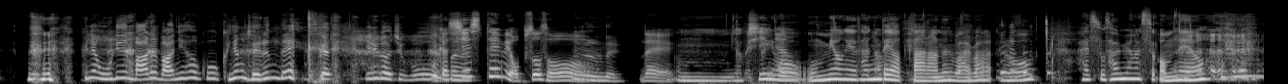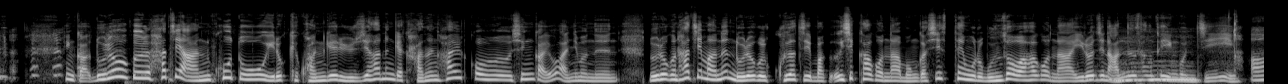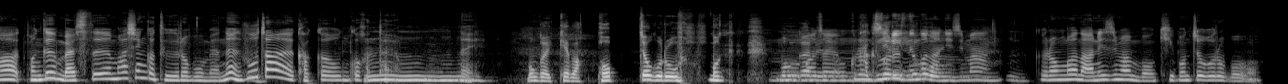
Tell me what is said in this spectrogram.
그냥 우리는 말을 많이 하고 그냥 되는데 그러니까 이래가지고 그러니까 시스템이 없어서 음, 네. 네. 음, 역시 그냥 뭐 운명의 상대였다라는 말로 할 수 설명할 수가 없네요. 그러니까 노력을 하지 않고도 이렇게 관계를 유지하는 게 가능할 것인가요? 아니면은 노력은 하지만은 노력을 굳이 막 의식하거나 뭔가 시스템으로 문서화하거나 이러진 않는 음. 상태인 건지. 아 방금 말씀하신 거 들어보면은 후자에 가까운 것 같아요. 음. 네. 뭔가 이렇게 막 법 적으로 막 음, 뭔가를 맞아요 음, 그런 룰이 있는 건. 아니지만 그런 건 아니지만 뭐 기본적으로 뭐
